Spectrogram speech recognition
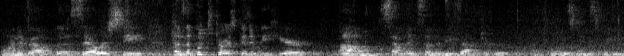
one about the Salish Sea, and the bookstore is going to be here um, selling some of these after afterwards next week.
